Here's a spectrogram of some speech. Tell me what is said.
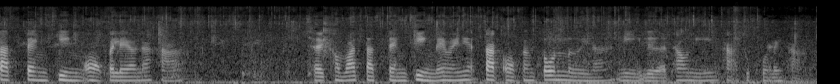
ตัดแต่งกิ่งออกไปแล้วนะคะ ใช้คำว่าตัดแต่งกิ่งได้ไหมเนี่ย ตัดออกทั้งต้นเลยนะ นี่เหลือเท่านี้ค่ะ ทุกคนเลยค่ะ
